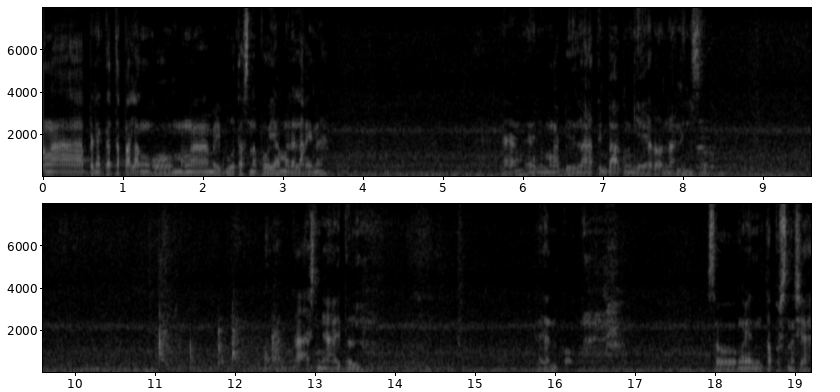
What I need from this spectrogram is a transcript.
mga pinagtatapalan ko, mga may butas na po yan, malalaki na. Ayan, ayan yung mga binili natin bagong yero na linso. Taas niya idol. Ayan po. So ngayon tapos na siya.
